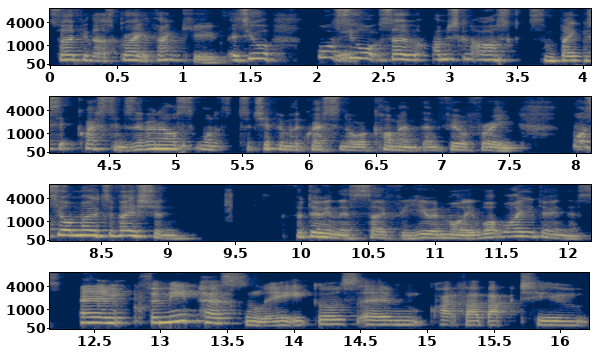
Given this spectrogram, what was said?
Sophie, that's great. Thank you. Is your what's Yeah. your so I'm just going to ask some basic questions. If anyone else wants to chip in with a question or a comment, then feel free. What's your motivation for doing this, Sophie? You and Molly. What why are you doing this? Um, for me personally, it goes um, quite far back to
